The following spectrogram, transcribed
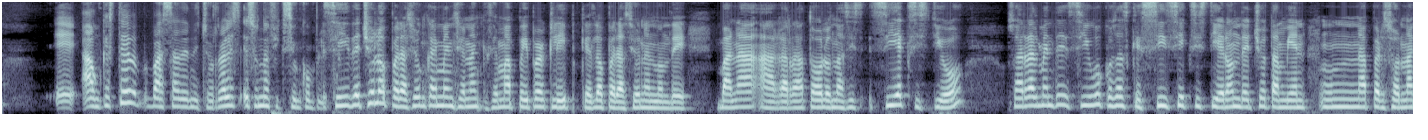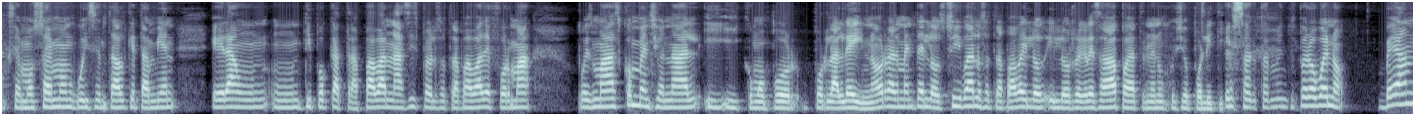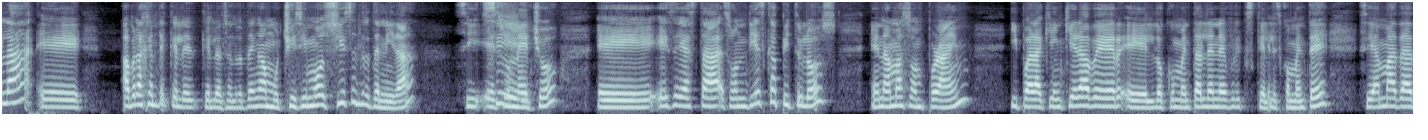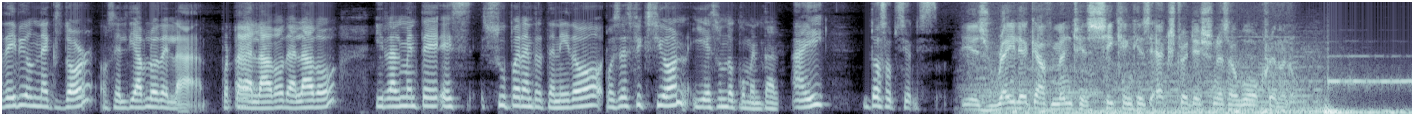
eh, aunque esté basada en hechos reales, es una ficción completa. Sí, de hecho la operación que ahí mencionan que se llama Paperclip, que es la operación en donde van a, a, agarrar a todos los nazis, sí existió. O sea, realmente sí hubo cosas que sí, sí existieron. De hecho, también una persona que se llamó Simon Wiesenthal, que también era un, un tipo que atrapaba nazis, pero los atrapaba de forma pues más convencional y, y, como por, por la ley, ¿no? Realmente los iba, los atrapaba y los, y los regresaba para tener un juicio político. Exactamente. Pero bueno, véanla, eh, Habrá gente que, le, que les entretenga muchísimo. Sí es entretenida, sí, es Sí. un hecho. Eh, ese ya está, son 10 capítulos en Amazon Prime. Y para quien quiera ver el documental de Netflix que les comenté, se llama The Devil Next Door, o sea, el diablo de la puerta de al lado, de al lado. Y realmente es súper entretenido, pues es ficción y es un documental. Ahí, dos opciones. The Israeli government is seeking his extradition as a war criminal.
